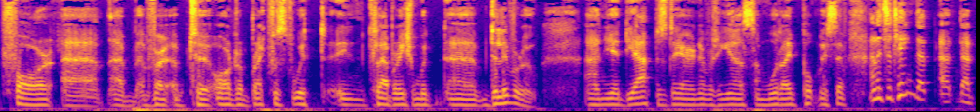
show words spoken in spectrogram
for uh, ver- to order breakfast with in collaboration with uh, Deliveroo, and yet the app is there and everything else. And would I put myself? And it's a thing that uh, that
